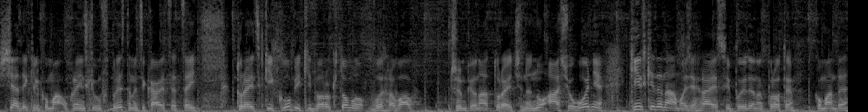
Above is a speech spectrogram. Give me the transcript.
ще декількома українськими футболістами цікавиться цей турецький клуб, який два роки тому вигравав чемпіонат Туреччини. Ну а сьогодні київський Динамо зіграє свій поєдинок проти команди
